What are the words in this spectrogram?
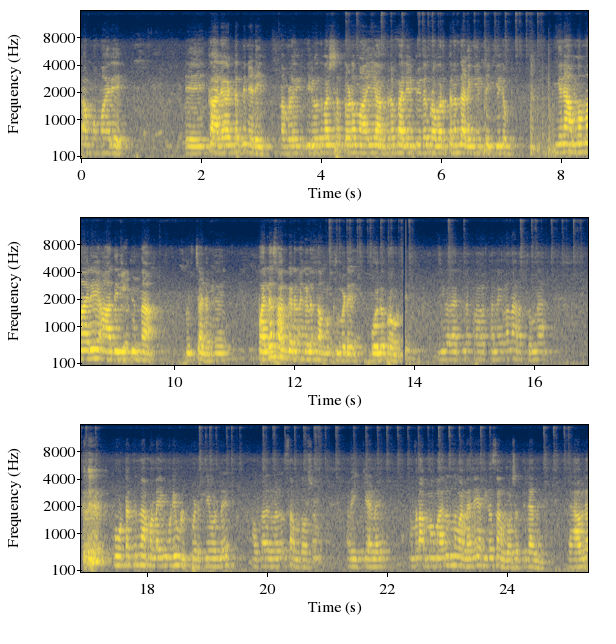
അമ്മമാരെ ഈ കാലഘട്ടത്തിനിടയിൽ നമ്മൾ ഇരുപത് വർഷത്തോളമായി ആർദ്രം പാലിയേറ്റീവിന്റെ പ്രവർത്തനം തുടങ്ങിയിട്ടെങ്കിലും ഇങ്ങനെ അമ്മമാരെ ആദരിക്കുന്ന ഒരു ചടങ്ങ് പല സംഘടനകളും നമുക്കിവിടെ ഓരോ പ്രവർത്തി ജീവകാരുണ്യ പ്രവർത്തനങ്ങൾ നടത്തുന്ന കൂട്ടത്തിൽ നമ്മളെയും കൂടി ഉൾപ്പെടുത്തിയുകൊണ്ട് നമുക്ക് അതിനുള്ള സന്തോഷം അറിയിക്കുകയാണ് നമ്മുടെ അമ്മമാരൊന്ന് വളരെയധികം സന്തോഷത്തിലാണ്. രാവിലെ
